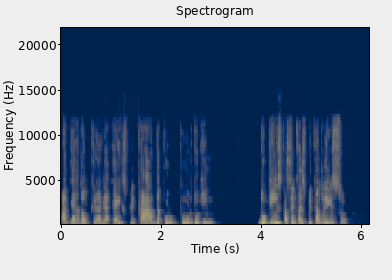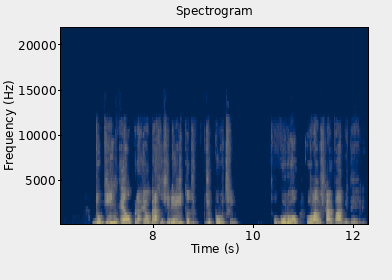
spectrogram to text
A guerra da Ucrânia é explicada por, por Dugin. Dugin está sempre está explicando isso. Dugin é o, é o braço direito de, de Putin. O guru, o Olavo de Carvalho dele.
